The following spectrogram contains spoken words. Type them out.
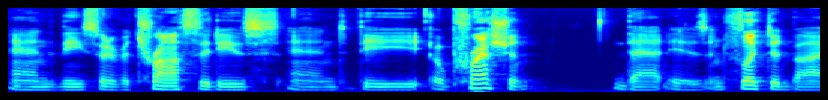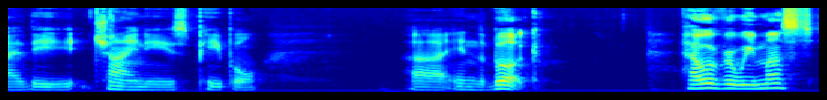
and the sort of atrocities and the oppression that is inflicted by the Chinese people uh, in the book. However, we must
